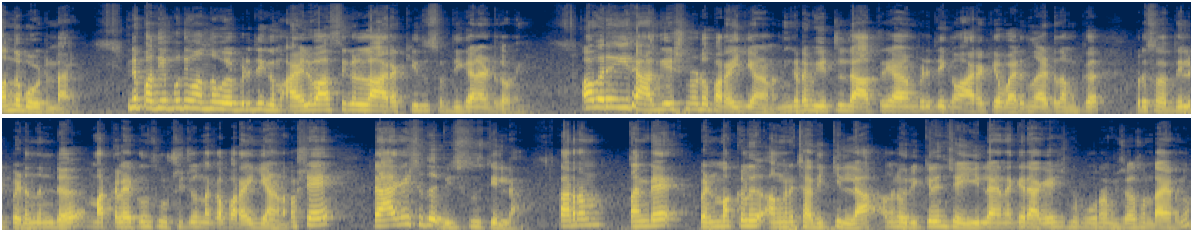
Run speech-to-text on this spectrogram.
വന്നു പോയിട്ടുണ്ടായിരുന്നു. പിന്നെ പതിയെ പതിയെ വന്നു പോയപ്പോഴത്തേക്കും അയൽവാസികളിൽ ആരൊക്കെ ഇത് ശ്രദ്ധിക്കാനായിട്ട് തുടങ്ങി? അവർ ഈ രാകേഷിനോട് പറയുകയാണ്. നിങ്ങളുടെ വീട്ടിൽ രാത്രി ആകുമ്പോഴത്തേക്കും ആരൊക്കെ വരുന്നതായിട്ട് നമുക്ക് ഒരു ശ്രദ്ധയിൽ പെടുന്നുണ്ട് മക്കളെയൊക്കെ സൂക്ഷിച്ചു എന്നൊക്കെ പറയുകയാണ്. പക്ഷേ രാകേഷ് ഇത് വിശ്വസിച്ചില്ല. കാരണം തന്റെ പെൺമക്കൾ അങ്ങനെ ചതിക്കില്ല അങ്ങനെ ഒരിക്കലും ചെയ്യില്ല എന്നൊക്കെ രാകേഷിന് പൂർണ വിശ്വാസം ഉണ്ടായിരുന്നു.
